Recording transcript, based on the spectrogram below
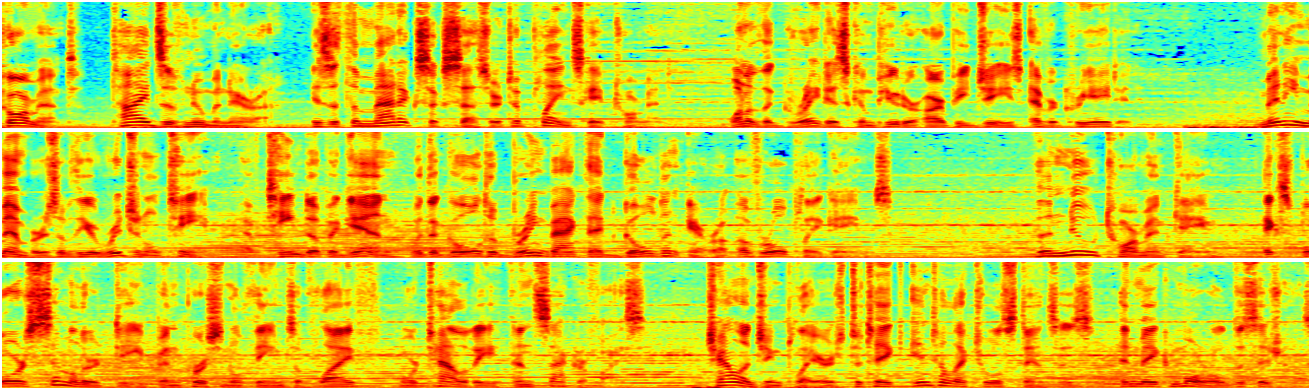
Torment, Tides of Numenera is a thematic successor to Planescape Torment, one of the greatest computer RPGs ever created. Many members of the original team have teamed up again with the goal to bring back that golden era of roleplay games. The new Torment game explores similar deep and personal themes of life, mortality, and sacrifice, challenging players to take intellectual stances and make moral decisions.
